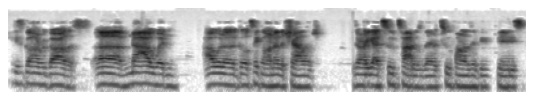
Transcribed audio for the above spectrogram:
he's gone regardless. Um, no, nah, I wouldn't. I would uh, go take on another challenge. He's already got two titles there, two Finals MVPs.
